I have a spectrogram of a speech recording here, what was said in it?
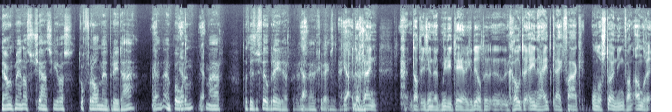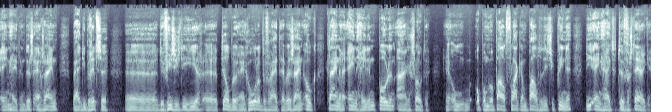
Ja, want mijn associatie was toch vooral met Breda Ja. en, en Polen. Ja, ja. Maar dat is dus veel breder eh, geweest. Ja, er zijn, dat is in het militaire gedeelte, een grote eenheid krijgt vaak ondersteuning van andere eenheden. Dus er zijn bij die Britse eh, divisies die hier eh, Tilburg en Goorlen bevrijd hebben, zijn ook kleinere eenheden Polen aangesloten. Om op een bepaald vlak, een bepaalde discipline, die eenheid te versterken.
